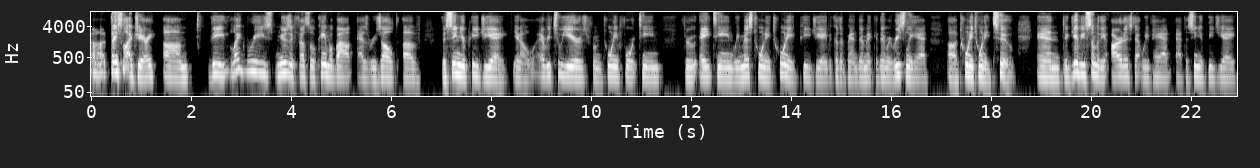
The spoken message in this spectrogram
Uh, thanks a lot, Jerry. Um, the Lake Breeze Music Festival came about as a result of the senior PGA. You know, every two years from 2014 through 18, we missed 2020 PGA because of the pandemic, and then we recently had uh, 2022. And to give you some of the artists that we've had at the senior PGA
